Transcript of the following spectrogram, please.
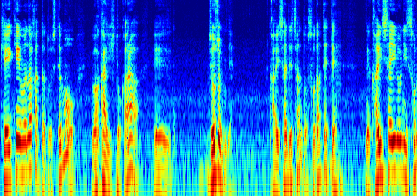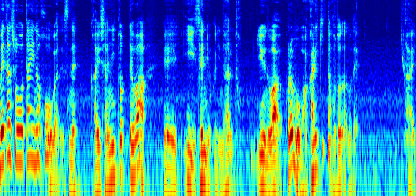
経験はなかったとしても若い人から、えー、徐々にね会社でちゃんと育ててで会社色に染めた状態の方がですね会社にとっては、えー、いい戦力になるというのはこれはもう分かりきったことなので、はい、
